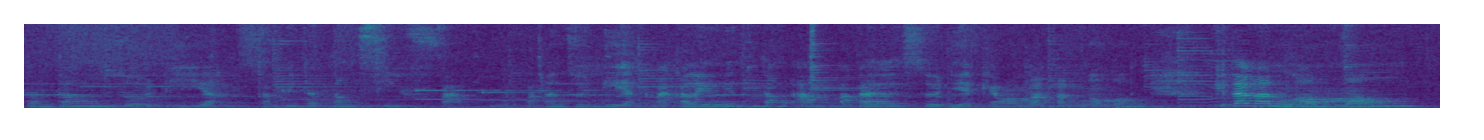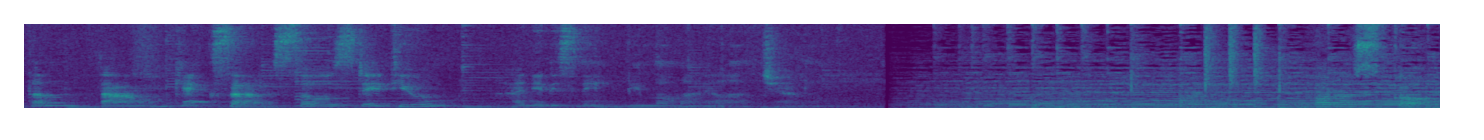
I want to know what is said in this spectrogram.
tentang zodiak, tapi tentang sifat merupakan zodiak. Nah kali ini tentang apa zodiak yang Mama akan ngomong? Kita akan ngomong tentang Cancer. So stay tune hanya di sini di Mama Ella Channel. Horoskop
